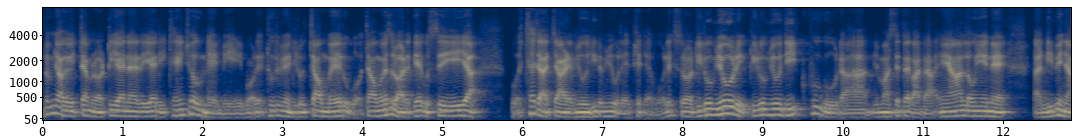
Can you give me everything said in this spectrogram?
လွတ်မြောက်ရေးတက်မတော် TNL ရဲ့ဒီထိန်းချုပ်နယ်မြေပေါ့လေအထူးသဖြင့်ဒီလိုကြောင်မဲလို့ပေါ့ကြောင်မဲဆိုတာတကယ်ကိုစီရေးရဟိုအချက်ချာကြားတဲ့မျိုးကြီးတစ်မျိုးလည်းဖြစ်တယ်ပေါ့လေဆိုတော့ဒီလိုမျိုးတွေဒီလိုမျိုးကြီးခုကိုဒါမြန်မာစစ်တပ်ကဒါအင်အားလုံးရင်းနဲ့ဒါနီးပညာ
